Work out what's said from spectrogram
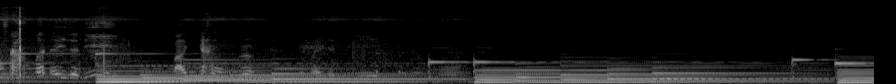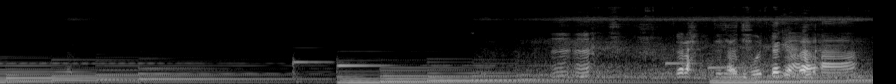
Selamat hari jadi. Panjang bro. Selamat jadi. Dah lah, itu saja. Janganlah Ya. Yang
